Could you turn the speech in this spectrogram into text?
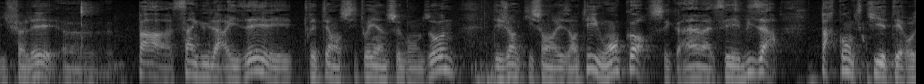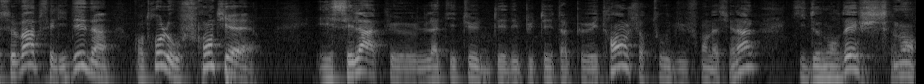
Il fallait euh, pas singulariser et traiter en citoyens de seconde zone des gens qui sont dans les Antilles ou en Corse. C'est quand même assez bizarre. Par contre, ce qui était recevable, c'est l'idée d'un contrôle aux frontières. Et c'est là que l'attitude des députés est un peu étrange, surtout du Front National, qui demandaient justement,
